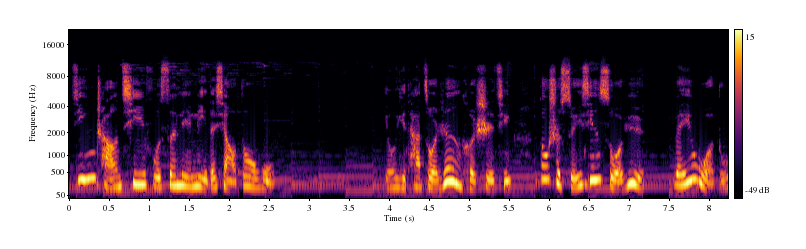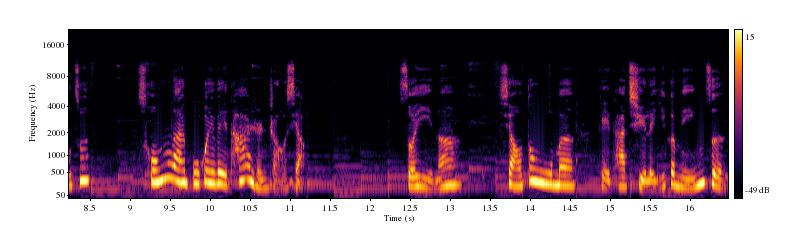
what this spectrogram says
经常欺负森林里的小动物。由于它做任何事情都是随心所欲、唯我独尊，从来不会为他人着想，所以呢，小动物们给它取了一个名字。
